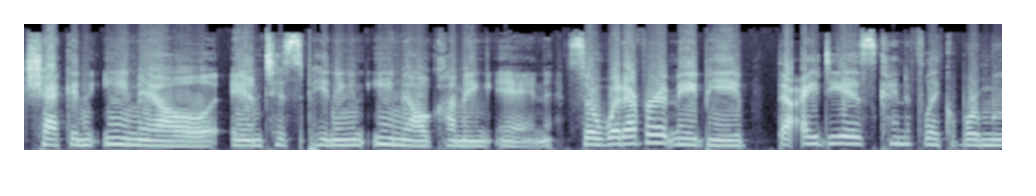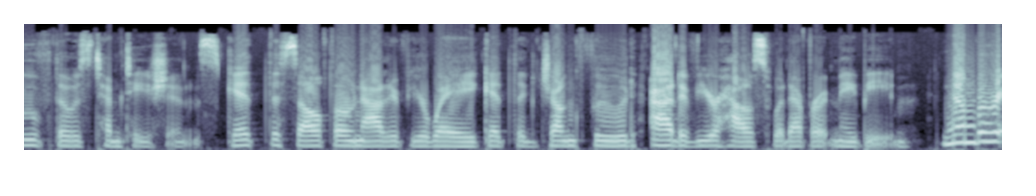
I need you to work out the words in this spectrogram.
check an email, anticipating an email coming in. So, whatever it may be, the idea is kind of like remove those temptations. Get the cell phone out of your way, get the junk food out of your house, whatever it may be. Number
